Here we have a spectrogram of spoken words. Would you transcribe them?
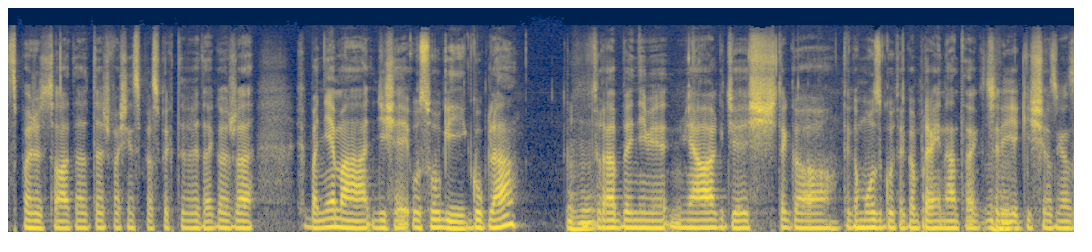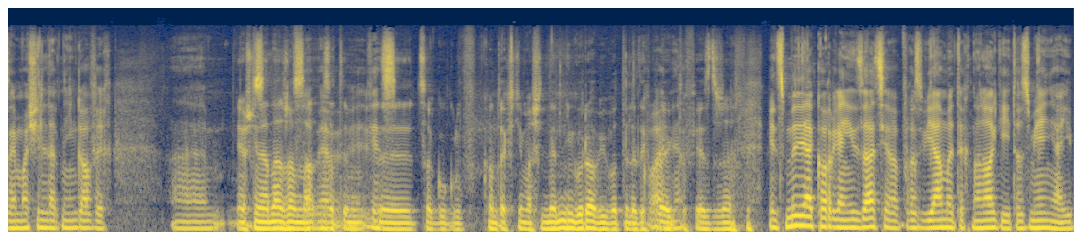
spojrzeć to na to też właśnie z perspektywy tego, że chyba nie ma dzisiaj usługi Google'a, Mhm. która by nie miała gdzieś tego, tego mózgu, tego braina, tak, czyli Mhm. jakichś rozwiązań machine learningowych Ja już nie nadążam sobie, za tym, więc, y, co Google w kontekście machine learningu robi, bo tyle dokładnie. tych projektów jest, że... Więc my jako organizacja rozwijamy technologię i to zmienia i,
